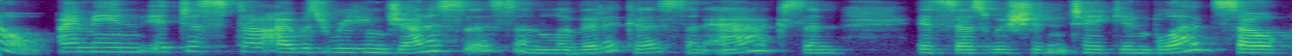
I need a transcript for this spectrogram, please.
know. I mean, it just, uh, I was reading Genesis and Leviticus and Acts, and it says we shouldn't take in blood. So,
